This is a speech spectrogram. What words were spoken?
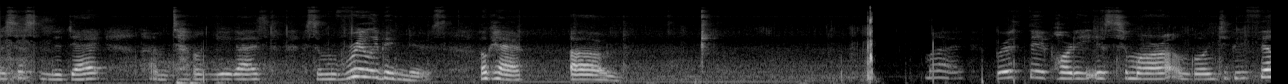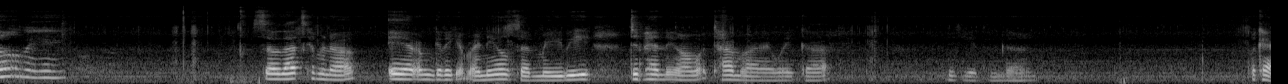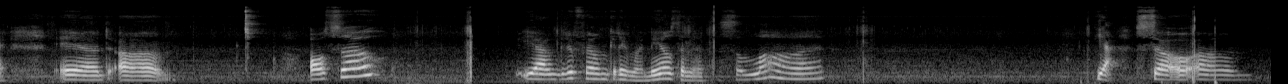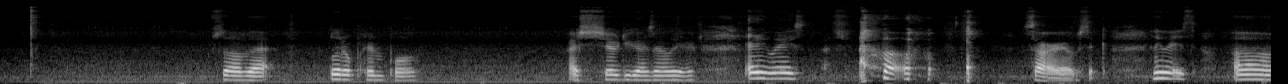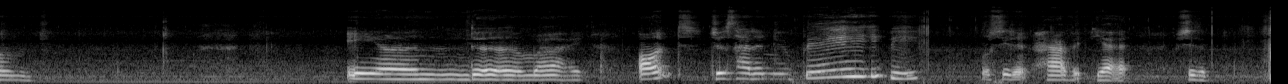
This is today. I'm telling you guys some really big news. Okay, um, my birthday party is tomorrow. I'm going to be filming. So that's coming up. And I'm going to get my nails done maybe, depending on what timeline I wake up. I need to get them done. Okay, and um, also, yeah, I'm gonna film getting my nails done at the salon. Yeah, so, um, so that little pimple I showed you guys earlier. Anyways, sorry, I was sick. Anyways, um, and uh, my aunt just had a new baby. Well, she didn't have it yet. She's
